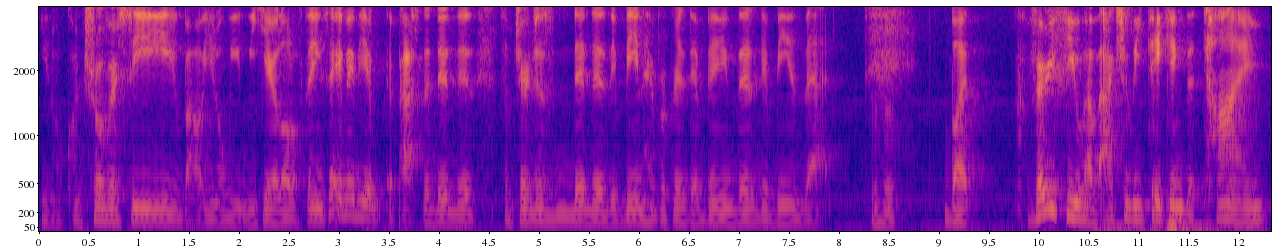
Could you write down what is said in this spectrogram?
you know controversy about you know we, we hear a lot of things hey maybe a, a pastor did this some churches did this they're being hypocrites they're being this they're being that mm-hmm. but very few have actually taken the time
